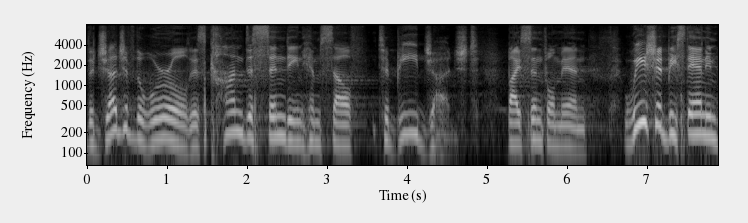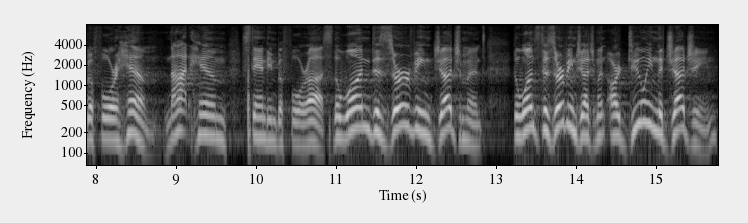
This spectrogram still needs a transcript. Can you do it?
The judge of the world is condescending himself to be judged by sinful men. We should be standing before him, not him standing before us. The one deserving judgment, the ones deserving judgment are doing the judging,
